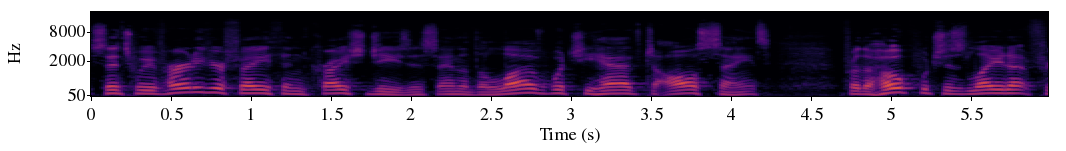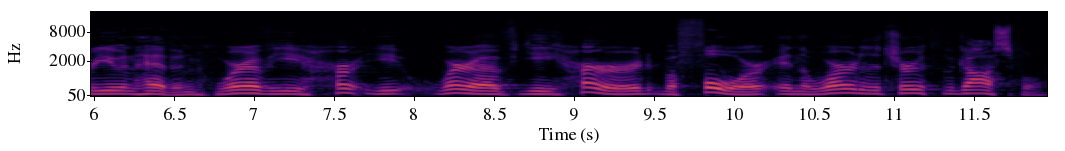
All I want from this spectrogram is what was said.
Since we've heard of your faith in Christ Jesus, and of the love which ye have to all saints, for the hope which is laid up for you in heaven, whereof ye, heard, ye, whereof ye heard before in the word of the truth of the gospel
